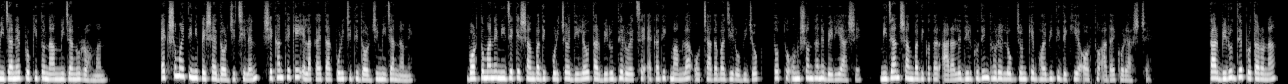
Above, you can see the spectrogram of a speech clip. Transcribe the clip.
মিজানের প্রকৃত নাম মিজানুর রহমান। একসময় তিনি পেশায় দর্জি ছিলেন, সেখান থেকেই এলাকায় তার পরিচিতি দর্জি মিজান নামে। বর্তমানে নিজেকে সাংবাদিক পরিচয় দিলেও তার বিরুদ্ধে রয়েছে একাধিক মামলা ও চাঁদাবাজির অভিযোগ, তথ্য অনুসন্ধানে বেরিয়ে আসে। মিজান সাংবাদিকতার আড়ালে দীর্ঘদিন ধরে লোকজনকে ভয়ভীতি দেখিয়ে অর্থ আদায় করে আসছে। তার বিরুদ্ধে প্রতারণা,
